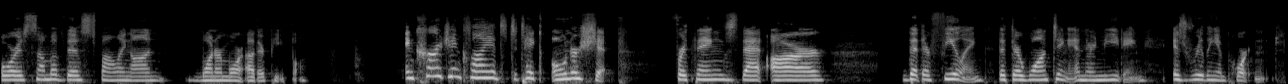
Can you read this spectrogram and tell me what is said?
Or is some of this falling on one or more other people? Encouraging clients to take ownership for things that are that they're feeling that they're wanting and they're needing is really important.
